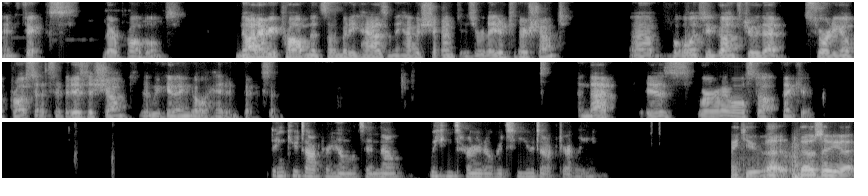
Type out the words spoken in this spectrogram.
and fix their problems. Not every problem that somebody has when they have a shunt is related to their shunt. Uh, but once we've gone through that sorting out process, if it is a shunt, then we can then go ahead and fix it. And that is where I will stop. Thank you. Thank you, Dr. Hamilton. Now we can turn it over to you, Dr. Lee. Thank you. Uh, that was a uh,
